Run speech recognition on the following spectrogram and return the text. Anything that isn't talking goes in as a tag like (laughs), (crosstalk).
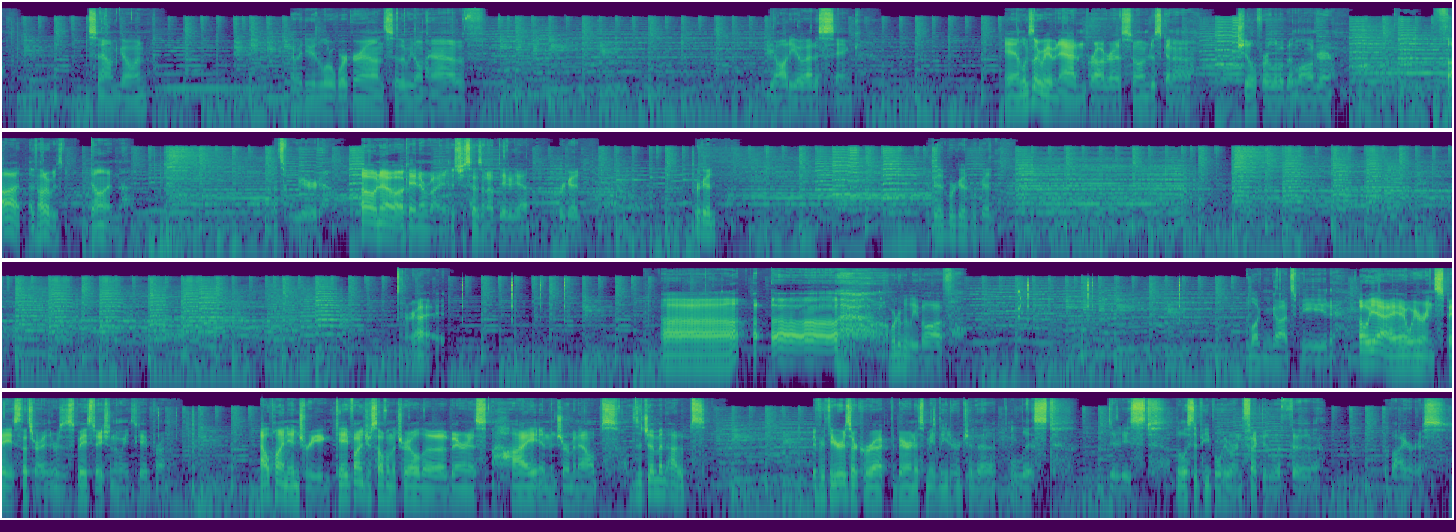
Sound going. Now we do the little workaround so that we don't have the audio out of sync. And it looks like we have an ad in progress, so I'm just gonna chill for a little bit longer. Thought I thought it was done. That's weird. Oh no, okay, never mind. It just hasn't updated yet. We're good. We're good. We're good, we're good, we're good. Alright. Uh, uh, uh, where do we leave off? Good luck and Godspeed. Oh yeah, yeah, we were in space. That's right. There was a space station that we escaped from. Alpine Intrigue. Cate finds yourself on the trail of the Baroness high in the German Alps. The German Alps. If her theories are correct, the Baroness may lead her to the list. The list. The list of people who are infected with the, the virus.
